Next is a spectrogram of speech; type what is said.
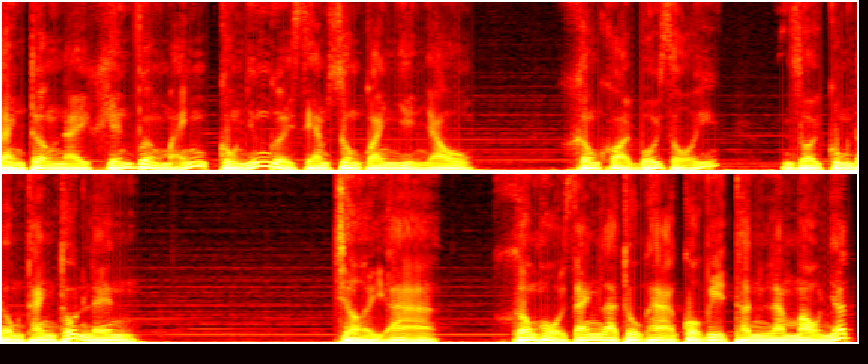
Cảnh tượng này khiến Vương Mãnh cùng những người xem xung quanh nhìn nhau, không khỏi bối rối, rồi cùng đồng thanh thốt lên. Trời ạ, không hổ danh là thuộc hạ của vị thần làm màu nhất.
